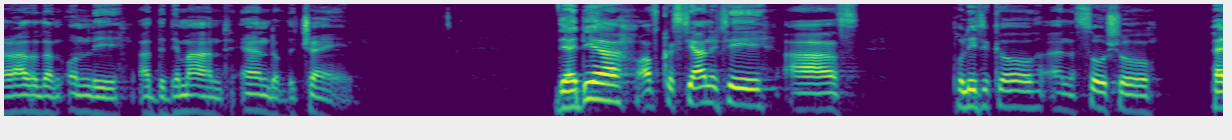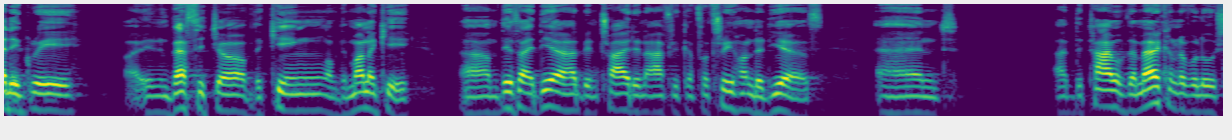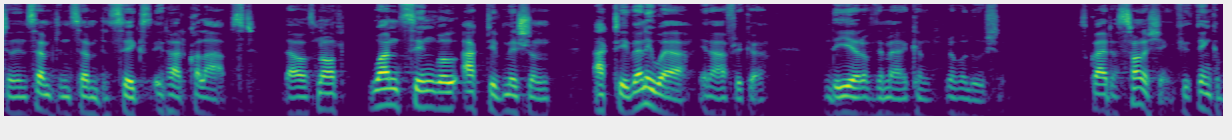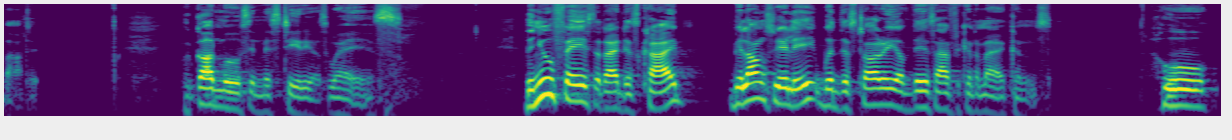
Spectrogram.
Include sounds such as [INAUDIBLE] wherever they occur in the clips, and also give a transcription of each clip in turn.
uh, rather than only at the demand end of the chain. The idea of Christianity as political and social pedigree uh, investiture of the king, of the monarchy. Um, this idea had been tried in Africa for 300 years. And at the time of the American Revolution in 1776, it had collapsed. There was not one single active mission active anywhere in Africa in the year of the American Revolution. It's quite astonishing if you think about it. But God moves in mysterious ways. The new phase that I describe belongs really with the story of these African Americans who,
